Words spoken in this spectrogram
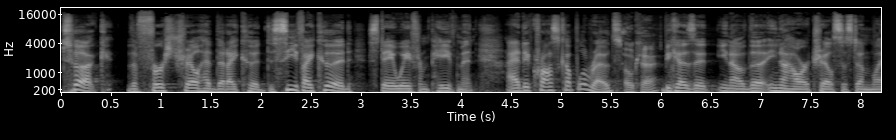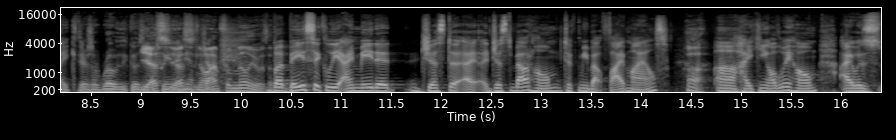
took the first trailhead that I could to see if I could stay away from pavement. I had to cross a couple of roads. Okay. Because it, you know, the you know how our trail system like there's a road that goes Yes, between yes. to No. I'm familiar with it. But basically, I made it just uh, just about home. took me about five miles, Huh. uh, hiking all the way home. I was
